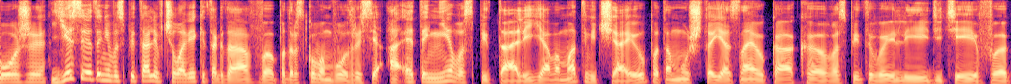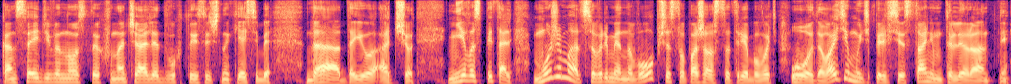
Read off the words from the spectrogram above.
кожи. Если это не воспитали в человеке тогда в подростковом возрасте, а это не воспитали, я вам отвечаю, потому что я знаю, как воспитывали детей в конце 90-х, в начале 2000-х, я себе, да, отдаю отчет. Не воспитали. Можем мы от современного общества, пожалуйста, требовать, о, давайте мы теперь все станем толерантны.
